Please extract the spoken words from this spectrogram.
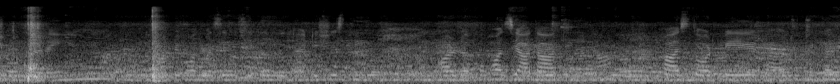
शो कर रही हूँ। यहाँ पे बहुत मज़े मज़े की डिशेस थी और बहुत ज़्यादा थी ख़ास तौर पे जो चिकन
